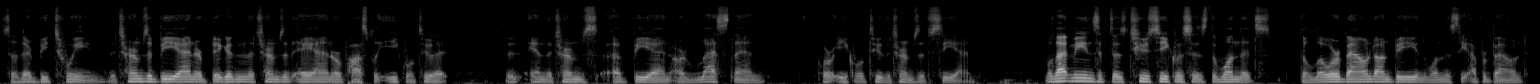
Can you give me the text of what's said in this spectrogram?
So they're between. The terms of BN are bigger than the terms of AN or possibly equal to it. And the terms of BN are less than or equal to the terms of CN. Well, that means if those two sequences, the one that's the lower bound on B and the one that's the upper bound,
